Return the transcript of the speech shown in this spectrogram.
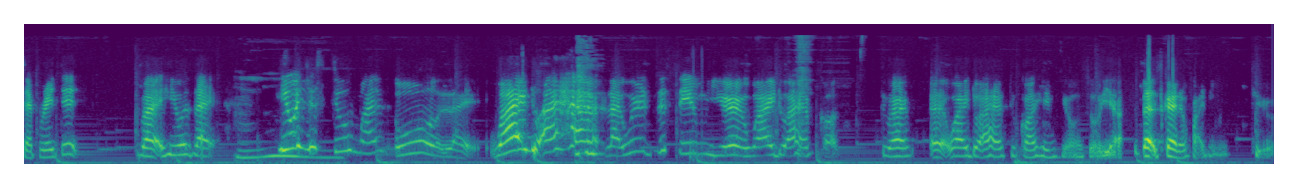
separated. But he was like, he was just Mm. two months old. Like, why do I have like we're the same year? Why do I have called? Do I? Uh, why do I have to call him Hyung? So yeah, that's kind of funny too.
